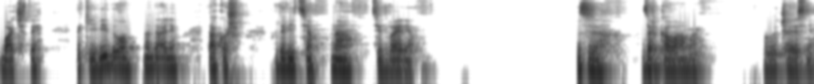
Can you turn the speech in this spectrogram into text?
бачити такі відео надалі. Також подивіться на ці двері з дзеркалами величезні.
